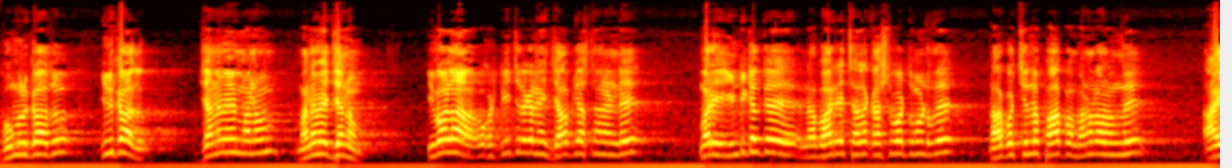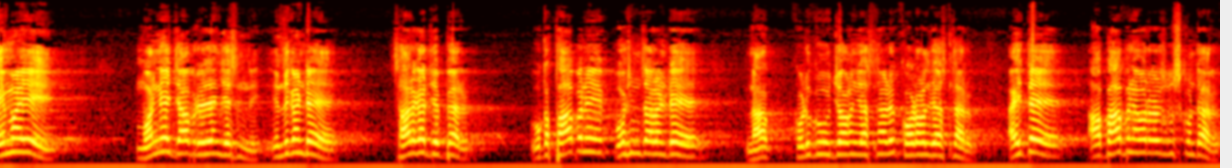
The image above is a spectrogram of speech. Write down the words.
భూములు కాదు ఇవి కాదు. జనమే మనం మనమే జనం. ఇవాళ ఒక టీచర్గా నేను జాబ్ చేస్తానండి. మరి ఇంటికి వెళ్తే నా భార్య చాలా కష్టపడుతూ ఉంటుంది. నాకు చిన్న పాప మనవరాలు ఉంది. ఆ అమ్మాయి మొన్నే జాబ్ రిజైన్ చేసింది. ఎందుకంటే సార్ గారు చెప్పారు ఒక పాపని పోషించాలంటే నా కొడుకు ఉద్యోగం చేస్తున్నాడు కోడలు చేస్తున్నారు. అయితే ఆ పాపని ఎవరు చూసుకుంటారు.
